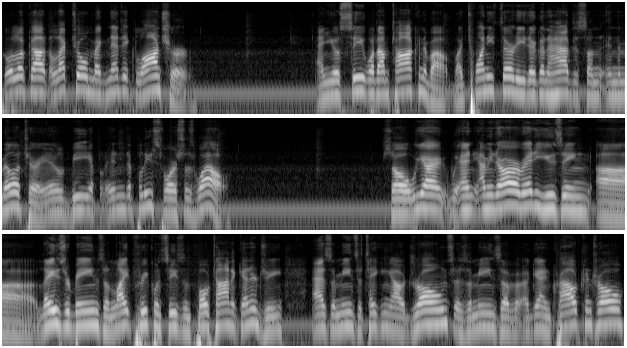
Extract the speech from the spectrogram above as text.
Go look out electromagnetic launcher and you'll see what I'm talking about. By 2030, they're going to have this on, in the military. It'll be in the police force as well. So we are, and I mean, they're already using uh, laser beams and light frequencies and photonic energy as a means of taking out drones, as a means of, again, crowd control.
